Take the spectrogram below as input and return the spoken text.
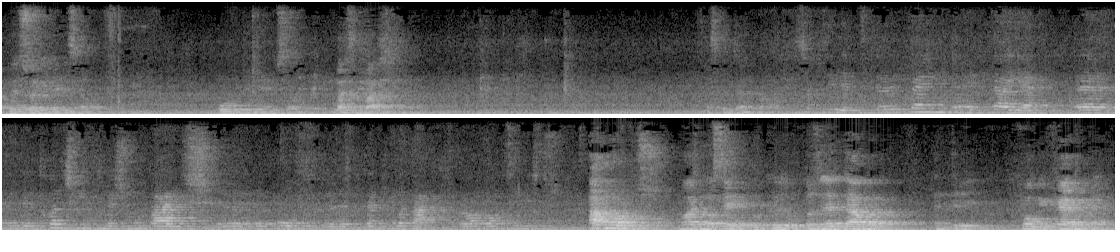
abençoe a direção, o povo de direção, mas em Escutando a Sr. Presidente, tem ideia de quantas vítimas mortais houve portanto, no ataque ao Conselho de Ministros? Há mortos, mas não sei, porque o Presidente estava entre fogo e ferro, né?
